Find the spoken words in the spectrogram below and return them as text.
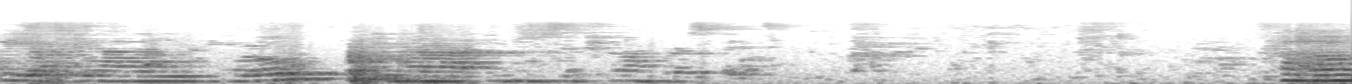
we apply growth in an intersectional perspective. Uh -huh.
